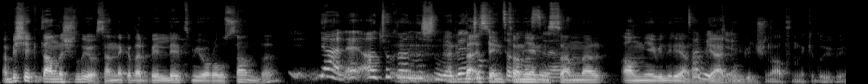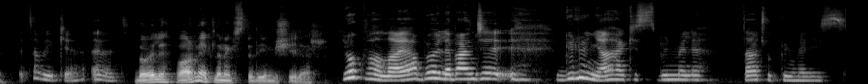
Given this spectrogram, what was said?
Ha, Bir şekilde anlaşılıyor. Sen ne kadar belli etmiyor olsan da. Yani çok e, anlaşılmıyor. Beni ben çok seni tanıyan lazım. insanlar anlayabilir yani Tabii gergin ki. gülüşün altındaki duyguyu. E, tabii ki evet. Böyle var mı eklemek istediğin bir şeyler? Yok vallahi ya böyle bence eh, gülün ya herkes gülmeli. Daha çok gülmeliyiz.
